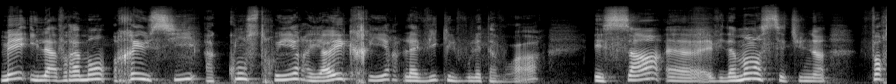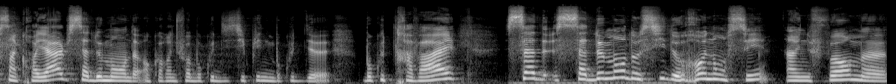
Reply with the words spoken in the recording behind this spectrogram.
mais il a vraiment réussi à construire et à écrire la vie qu'il voulait avoir. Et ça, euh, évidemment, c'est une force incroyable. Ça demande, encore une fois, beaucoup de discipline, beaucoup de, beaucoup de travail. Ça, demande aussi de renoncer à une forme euh,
